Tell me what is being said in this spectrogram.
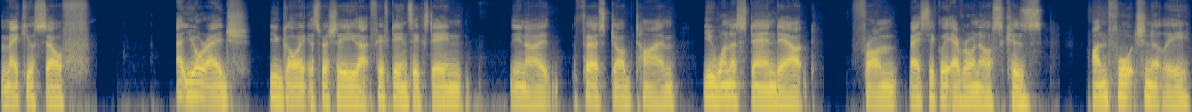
make yourself at your age, you're going, especially that 15, 16, you know, first job time, you want to stand out from basically everyone else because unfortunately,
